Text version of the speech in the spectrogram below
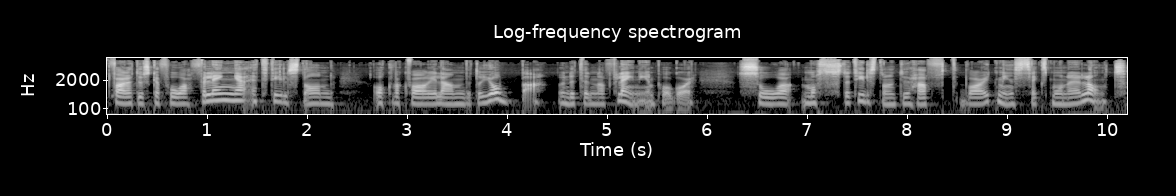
för att du ska få förlänga ett tillstånd och vara kvar i landet och jobba under tiden av förlängningen pågår så måste tillståndet du haft varit minst sex månader långt.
